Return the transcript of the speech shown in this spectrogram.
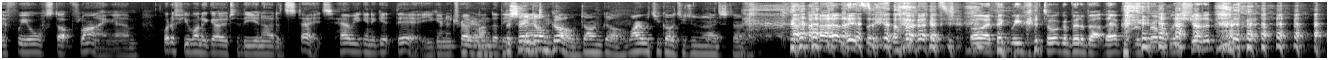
If we all stop flying, um, what if you want to go to the United States? How are you going to get there? You're going to travel Yeah. under the. They say don't go, don't go. Why would you go to the United States? Oh, I think we could talk a bit about that, but we probably shouldn't.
